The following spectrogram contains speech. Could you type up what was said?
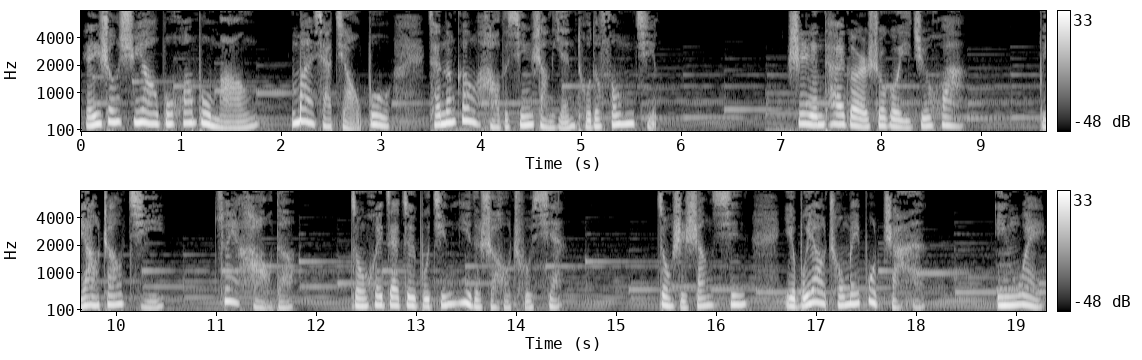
人生需要不慌不忙，慢下脚步，才能更好的欣赏沿途的风景。诗人泰戈尔说过一句话：“不要着急，最好的，总会在最不经意的时候出现。纵使伤心，也不要愁眉不展。”因为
